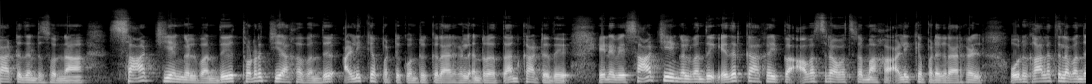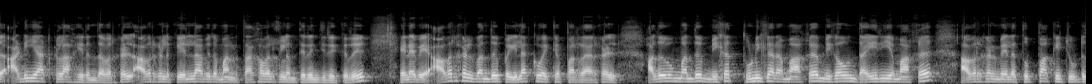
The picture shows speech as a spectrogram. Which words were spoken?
காட்டுது என்று சொன்னால் சாட்சியங்கள் வந்து தொடர்ச்சியாக வந்து அழிக்கப்பட்டு கொண்டிருக்கிறார்கள் என்றதான் காட்டுது. எனவே சாட்சியங்கள் வந்து எதற்காக இப்போ அவசர அவசரமாக அழிக்கப்படுகிறார்கள்? ஒரு காலத்தில் வந்து அடியாட்களாக இருந்தவர்கள் அவர்களுக்கு எல்லா விதமான தகவல்களும் தெரிஞ்சிருக்குது. எனவே அவர்கள் வந்து இப்போ இலக்கு வைக்கப்படுறார்கள். அதுவும் வந்து மிக துணிகரமாக மிகவும் தைரியமாக அவர்கள் மேலே துப்பாக்கிச்சூட்டு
